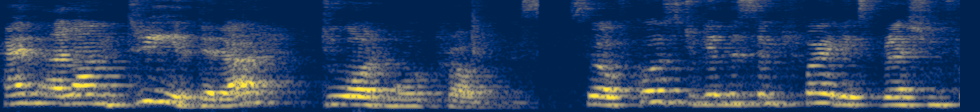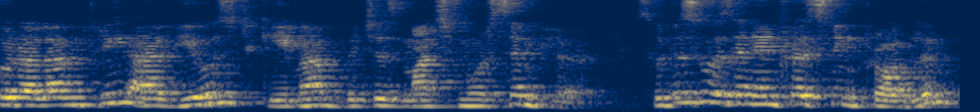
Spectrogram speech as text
and alarm 3 if there are two or more problems. So of course to get the simplified expression for alarm 3 I have used KMAP which is much more simpler. So this was an interesting problem.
